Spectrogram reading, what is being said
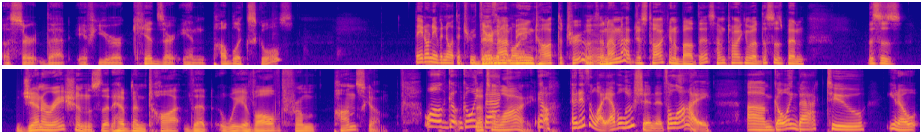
assert that if your kids are in public schools, They don't even know what the truth is. they're not anymore. being taught the truth and i'm not just talking about this i'm talking about this has been this is generations that have been taught that we evolved from pond scum well, go, going That's a back, lie. Yeah, it is a lie. Evolution, it's a lie. Um, going back to you know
